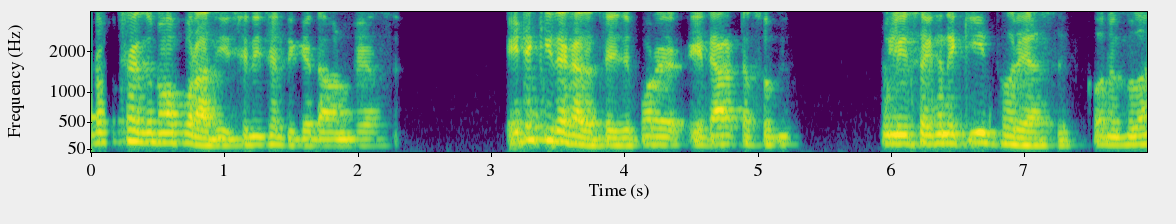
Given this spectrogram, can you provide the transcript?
ওটা হচ্ছে একজন অপরাধী সে নিচের দিকে ডাউন হয়ে আছে। এটা কি দেখা যাচ্ছে? এই যে পরে এটা আরেকটা ছবি। পুলিশ এখানে কি ধরে আছে? অনেকগুলা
